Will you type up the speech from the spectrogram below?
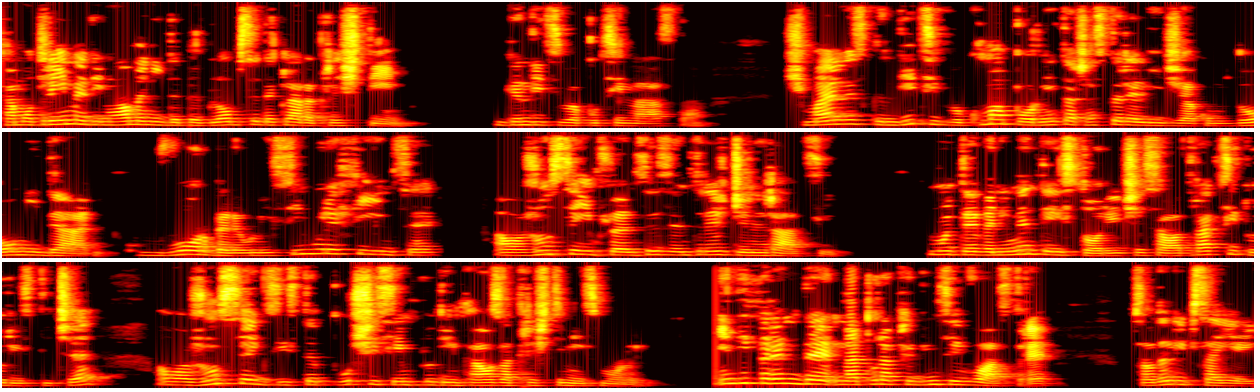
Cam o treime din oamenii de pe glob se declară creștini. Gândiți-vă puțin la asta. Și mai ales gândiți-vă cum a pornit această religie acum 2000 de ani, cum vorbele unei singure ființe au ajuns să influențeze întregi generații. Multe evenimente istorice sau atracții turistice au ajuns să existe pur și simplu din cauza creștinismului. Indiferent de natura credinței voastre sau de lipsa ei,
